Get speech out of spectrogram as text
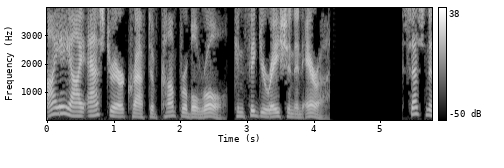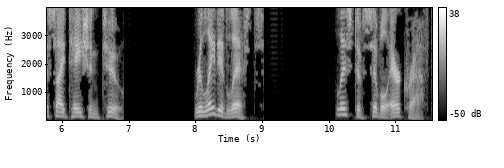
IAI Astra aircraft of comparable role, configuration and era. Cessna Citation 2 Related lists. List of civil aircraft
